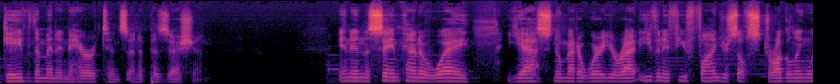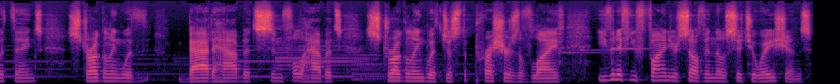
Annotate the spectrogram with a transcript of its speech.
gave them an inheritance and a possession. And in the same kind of way, yes, no matter where you're at, even if you find yourself struggling with things, struggling with bad habits, sinful habits, struggling with just the pressures of life, even if you find yourself in those situations,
